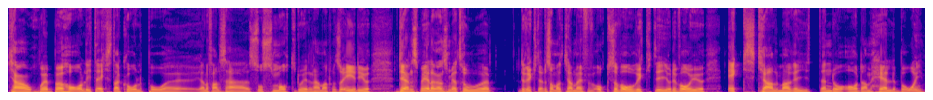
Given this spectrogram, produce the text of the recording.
kanske bör ha lite extra koll på, eh, i alla fall så här så smått då i den här matchen, så är det ju den spelaren som jag tror eh, det ryktades om att Kalmar FF också var och ryckte i och det var ju ex-Kalmariten då Adam Hellborg.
